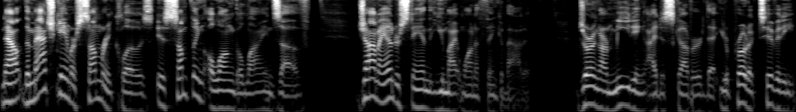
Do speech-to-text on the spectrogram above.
Now, the match game or summary close is something along the lines of John, I understand that you might want to think about it during our meeting, I discovered that your productivity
